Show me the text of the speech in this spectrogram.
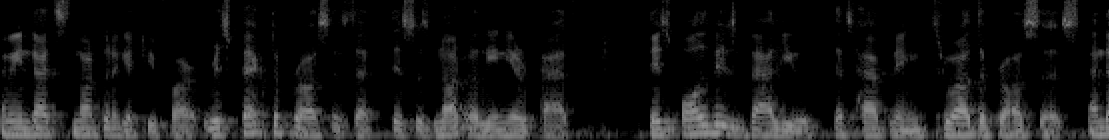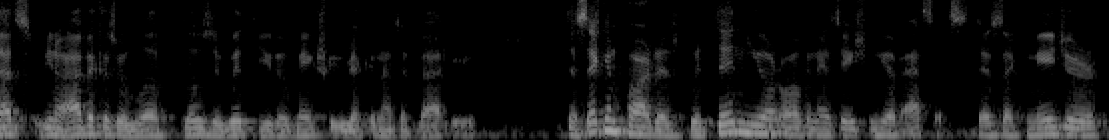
I mean, that's not going to get you far. Respect the process that this is not a linear path there's always value that's happening throughout the process. And that's, you know, Abacus will work closely with you to make sure you recognize that value. The second part is within your organization, you have assets. There's like major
